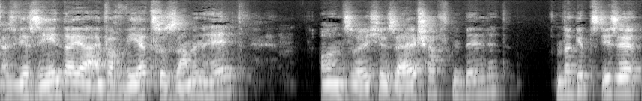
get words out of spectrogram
Also wir sehen da ja einfach, wer zusammenhält und solche Gesellschaften bildet. Und dann gibt's diese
